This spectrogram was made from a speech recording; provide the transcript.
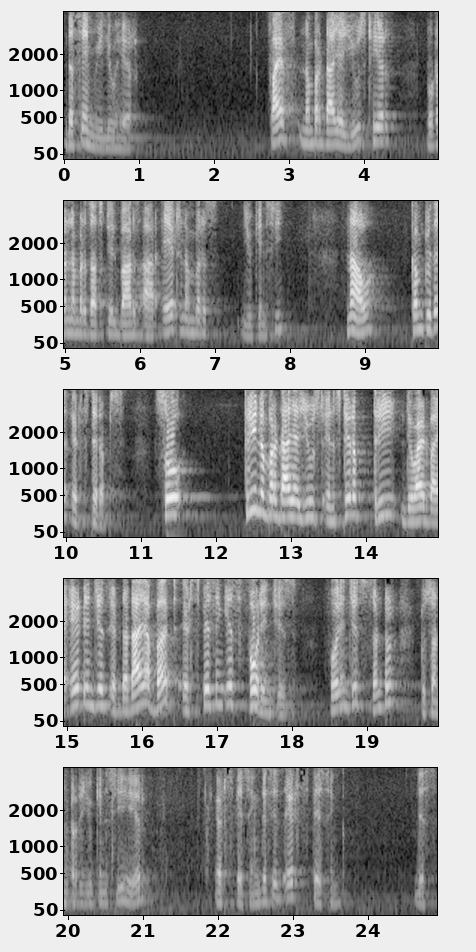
the same value here. 5 number dia used here total numbers of steel bars are 8 numbers you can see. Now come to the 8 stirrups. So 3 number dia used in stirrup 3 divided by 8 inches at the dia but its spacing is 4 inches. 4 inches center to center. You can see here its spacing. This is its spacing. This.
